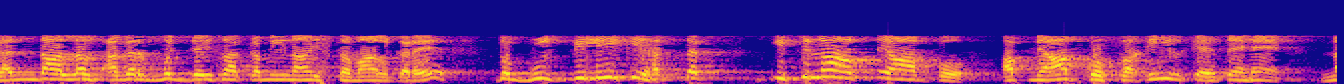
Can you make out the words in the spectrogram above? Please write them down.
گندا لفظ اگر مجھ جیسا کمی نہ استعمال کرے، تو بزدلی کی حد تک اتنا اپنے آپ کو، اپنے آپ کو فقیر کہتے ہیں۔ نہ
